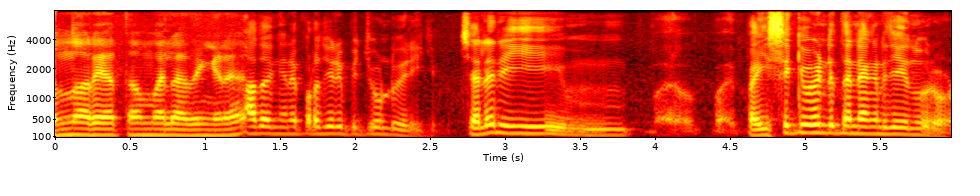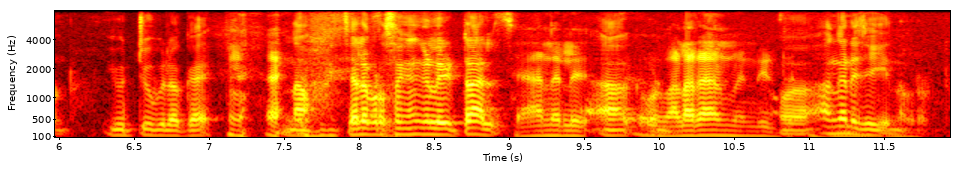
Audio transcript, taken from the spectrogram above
ഒന്നും അറിയാത്തമ്മല അതിങ്ങനെ അതങ്ങനെ പ്രചരിപ്പിച്ചുകൊണ്ടിരിക്കും ചിലർ ഈ പൈസയ്ക്ക് വേണ്ടി തന്നെ അങ്ങനെ ചെയ്യുന്നവരുമുണ്ട് യൂട്യൂബിലൊക്കെ ചില പ്രസംഗങ്ങൾ ഇട്ടാൽ ചാനൽ വളരാൻ വേണ്ടി അങ്ങനെ ചെയ്യുന്നവരുണ്ട്.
